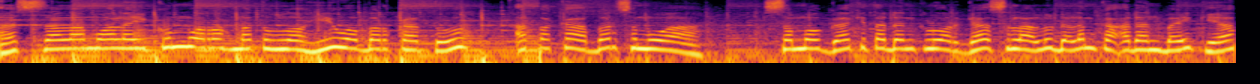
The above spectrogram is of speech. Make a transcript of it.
Assalamualaikum warahmatullahi wabarakatuh. Apa kabar semua? Semoga kita dan keluarga selalu dalam keadaan baik ya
